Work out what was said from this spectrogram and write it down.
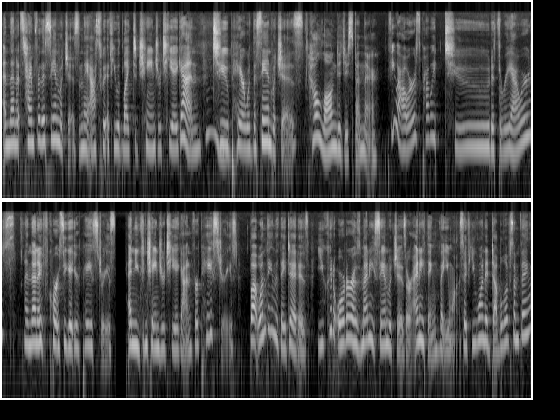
And then it's time for the sandwiches, and they ask if you would like to change your tea again hmm. to pair with the sandwiches How long did you spend there? A few hours, probably two to three hours. And then, of course, you get your pastries and you can change your tea again for pastries. But one thing that they did is you could order as many sandwiches or anything that you want. So if you wanted double of something,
